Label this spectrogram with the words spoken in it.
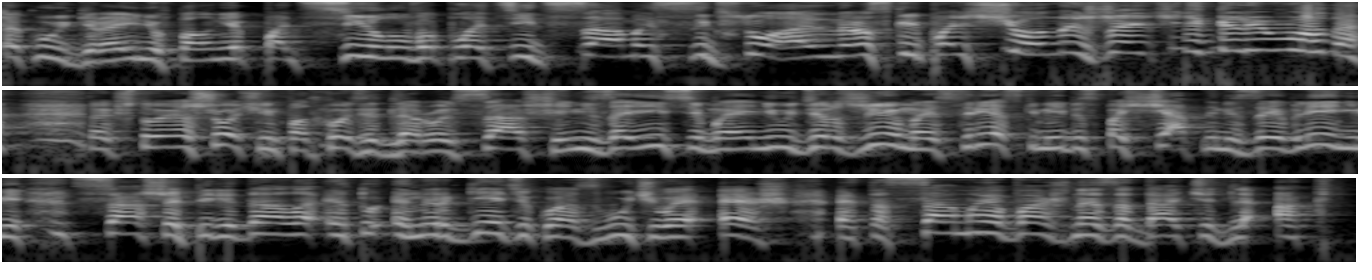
Такую героиню вполне под силу воплотить самой сексуально раскрепощенной женщине Голливуда. Так что Эш очень подходит для роли Саши. Независимая, неудержимая, с резкими и беспощадными заявлениями. Саша передала эту энергетику, озвучивая Эш. Это самая важная задача для актера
